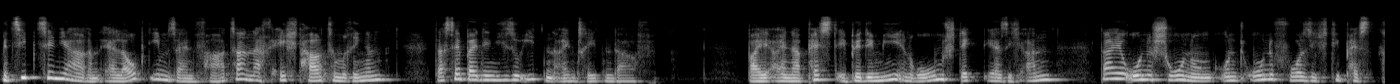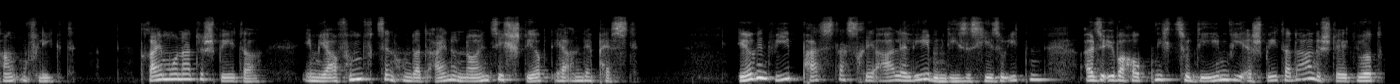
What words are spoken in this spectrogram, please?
Mit 17 Jahren erlaubt ihm sein Vater nach echt hartem Ringen, dass er bei den Jesuiten eintreten darf. Bei einer Pestepidemie in Rom steckt er sich an, da er ohne Schonung und ohne Vorsicht die Pestkranken pflegt. Drei Monate später, im Jahr 1591, stirbt er an der Pest. Irgendwie passt das reale Leben dieses Jesuiten also überhaupt nicht zu dem, wie er später dargestellt wird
